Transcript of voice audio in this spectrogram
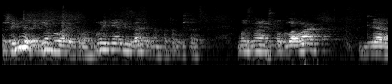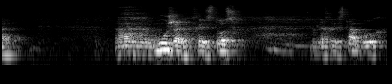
Жене же не было этого, ну и не обязательно, потому что мы знаем, что глава для мужа Христос, для Христа Бог,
